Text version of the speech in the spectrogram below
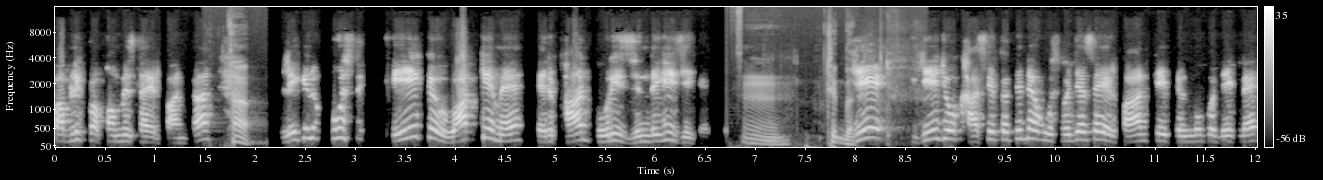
पब्लिक परफॉर्मेंस था इरफान का। हाँ। लेकिन उस एक वाक्य में इरफान पूरी ज़िंदगी जी गए। हम्म, ये ये जो खासियत होती है ना उस वजह से इरफान की फ़िल्मों को देख लें।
